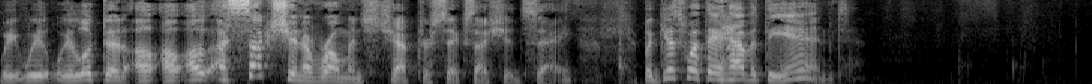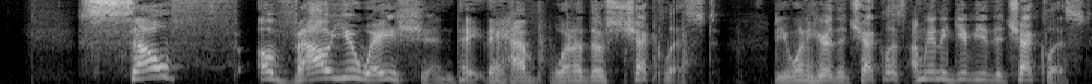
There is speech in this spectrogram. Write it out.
We, we, we looked at a, a, a section of Romans chapter 6, I should say. But guess what they have at the end? Self evaluation. They, they have one of those checklists. Do you want to hear the checklist? I'm going to give you the checklist.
